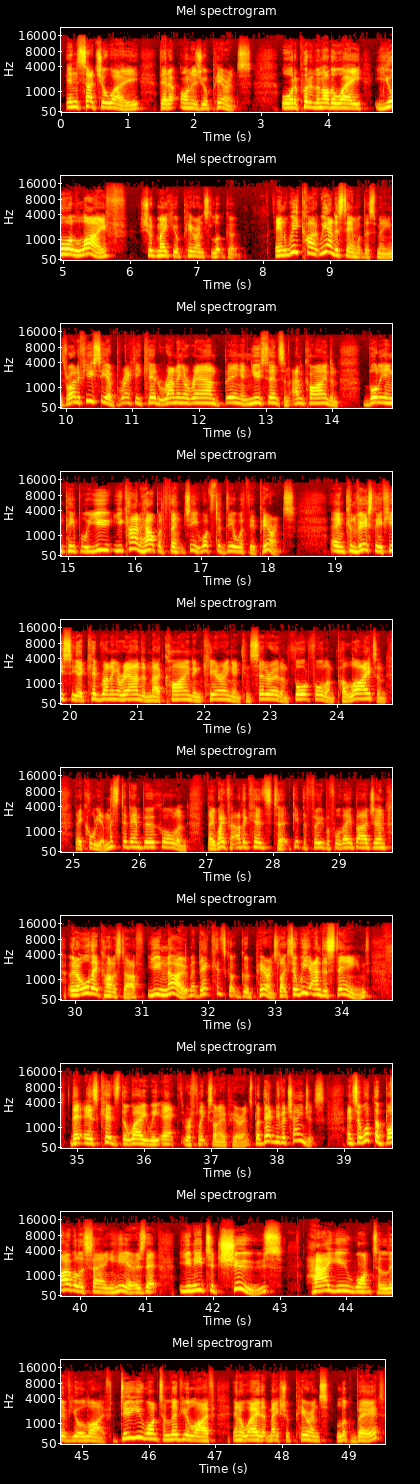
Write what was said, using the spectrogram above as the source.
in such a way that it honors your parents. Or to put it another way, your life should make your parents look good. And we kind of, we understand what this means, right? If you see a bratty kid running around being a nuisance and unkind and bullying people, you you can't help but think, gee, what's the deal with their parents? And conversely, if you see a kid running around and they're kind and caring and considerate and thoughtful and polite, and they call you Mr. Van Berkel, and they wait for other kids to get the food before they barge in, and all that kind of stuff, you know, but that kid's got good parents. Like, so we understand that as kids, the way we act reflects on our parents, but that never changes. And so, what the Bible is saying here is that you need to choose how you want to live your life. Do you want to live your life in a way that makes your parents look bad?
